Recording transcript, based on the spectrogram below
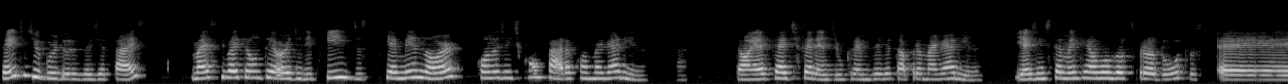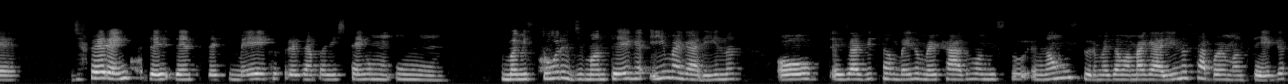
feito de gorduras vegetais, mas que vai ter um teor de lipídios que é menor quando a gente compara com a margarina. Tá? Então, essa é a diferença de um creme vegetal para margarina. E a gente também tem alguns outros produtos é, diferentes de, dentro desse meio, que, por exemplo, a gente tem um, um, uma mistura de manteiga e margarina, ou eu já vi também no mercado uma mistura, não mistura, mas é uma margarina sabor manteiga.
